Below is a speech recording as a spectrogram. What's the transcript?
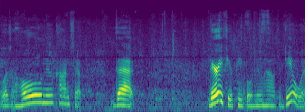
was a whole new concept that very few people knew how to deal with.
